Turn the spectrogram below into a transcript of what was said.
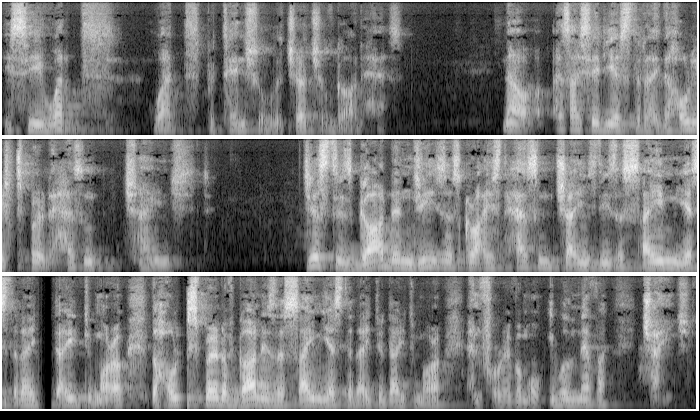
You see, what what potential the church of God has. Now, as I said yesterday, the Holy Spirit hasn't changed. Just as God and Jesus Christ hasn't changed, He's the same yesterday, today, tomorrow. The Holy Spirit of God is the same yesterday, today, tomorrow, and forevermore. He will never change.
